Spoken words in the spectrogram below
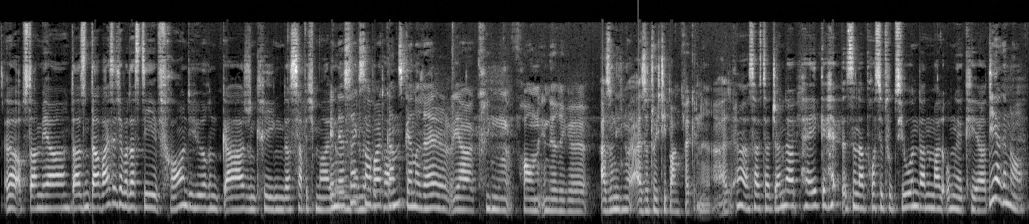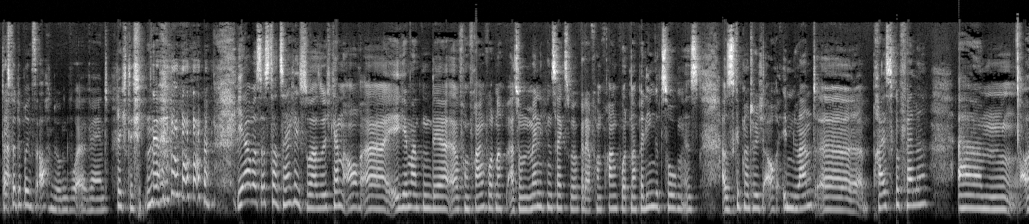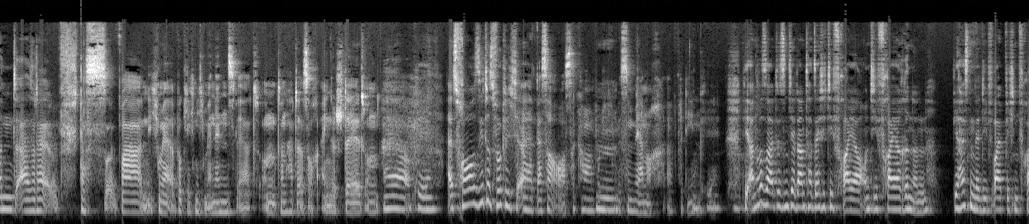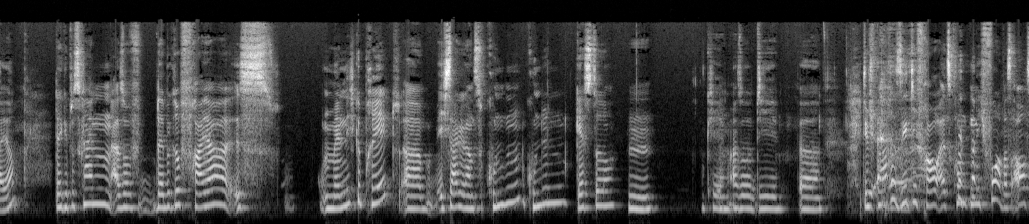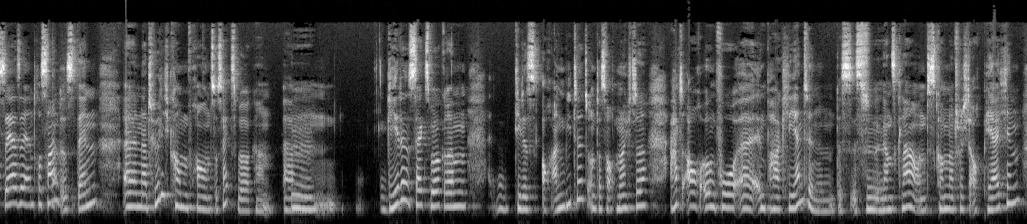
äh, Ob es da mehr, da sind, da weiß ich aber, dass die Frauen die höheren Gagen kriegen. Das habe ich mal. In der Sexarbeit ganz generell, ja, kriegen Frauen in der Regel, also nicht nur, also durch die Bank weg. Ne? Also, ja, das heißt, der Gender Pay Gap ist in der Prostitution dann mal umgekehrt. Ja, genau. Das ja. wird übrigens auch nirgendwo erwähnt. Richtig. ja, aber es ist tatsächlich so. Also ich kenne auch äh, jemanden, der äh, von Frankfurt nach, also einen männlichen Sexworker, der von Frankfurt nach Berlin gezogen ist. Also es gibt natürlich auch im Land äh, Preisgefälle. Ähm, und also da, das war nicht mehr, wirklich nicht mehr nennenswert. Und dann hat er es auch eingestellt. Und ah ja, okay. als Frau sieht es wirklich äh, besser aus. Da kann man wirklich hm. ein bisschen mehr noch äh, verdienen. Okay. Die andere Seite sind ja dann tatsächlich die Freier und die Freierinnen. Wie heißen denn die weiblichen Freier? Da gibt es keinen, also der Begriff Freier ist männlich geprägt. Ähm, ich sage ganz Kunden, Kundinnen, Gäste. Hm. Okay, also die äh, die Sprache sieht die Frau als Kunden nicht vor, was auch sehr, sehr interessant ist. Denn äh, natürlich kommen Frauen zu Sexworkern. Ähm, mhm. Jede Sexworkerin, die das auch anbietet und das auch möchte, hat auch irgendwo äh, ein paar Klientinnen. Das ist mhm. ganz klar. Und es kommen natürlich auch Pärchen.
